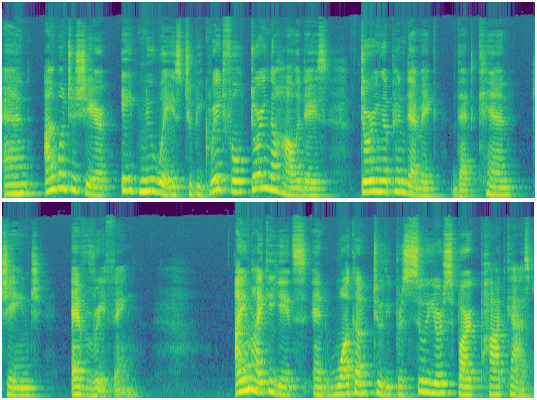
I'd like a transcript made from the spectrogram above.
And I want to share eight new ways to be grateful during the holidays, during a pandemic that can change everything. I am Heike Yates, and welcome to the Pursue Your Spark podcast,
